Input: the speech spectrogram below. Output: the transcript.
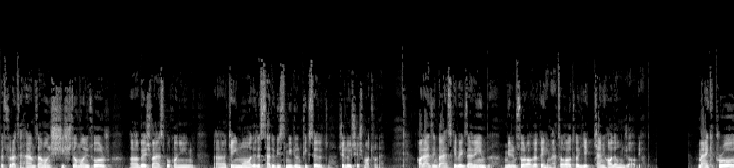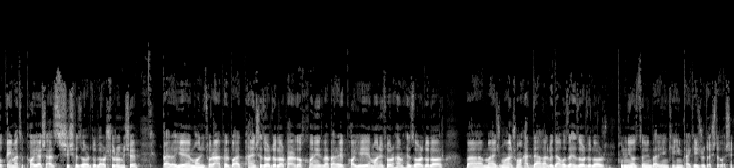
به صورت همزمان 6 تا مانیتور بهش وصل بکنین که این معادل 120 میلیون پیکسل جلوی چشماتونه. حالا از این بحث که بگذریم میریم سراغ قیمت ها تا یک کمی حالمون جا بیاد. Mac Pro قیمت پایه‌ش از 6000 دلار شروع میشه. برای مانیتور اپل باید 5000 دلار پرداخت کنید و برای پایه مانیتور هم 1000 دلار. و مجموعا شما حداقل به دوازده هزار دلار پول نیاز دارین برای اینکه این پکیج رو داشته باشین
